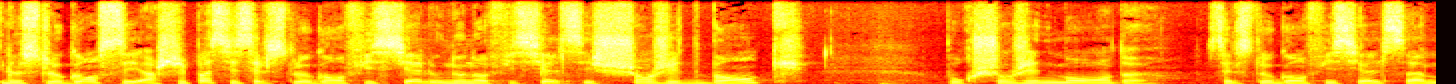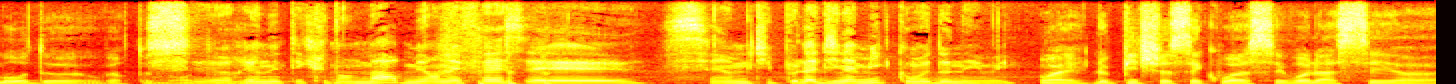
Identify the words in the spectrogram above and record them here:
Et le slogan, c'est, alors je sais pas si c'est le slogan officiel ou non officiel, c'est changer de banque pour changer de monde. C'est le slogan officiel, ça, Maud, euh, ouvertement Rien n'est écrit dans le marbre, mais en effet, c'est un petit peu la dynamique qu'on veut donner, oui. Ouais, le pitch, c'est quoi? C'est voilà, c'est euh,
